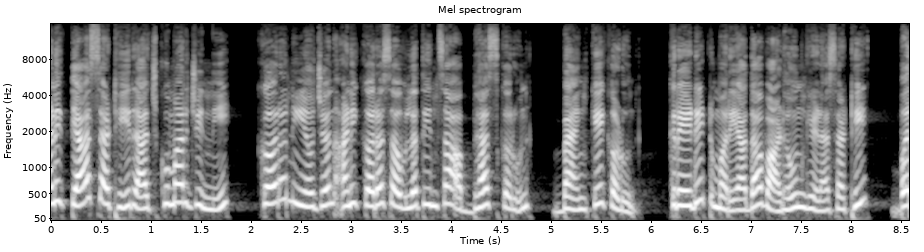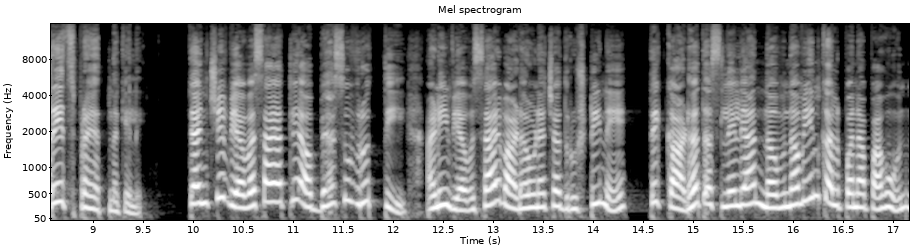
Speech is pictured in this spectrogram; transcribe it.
आणि त्यासाठी राजकुमारजींनी कर नियोजन आणि कर सवलतींचा अभ्यास करून बँकेकडून क्रेडिट मर्यादा वाढवून घेण्यासाठी बरेच प्रयत्न केले. त्यांची व्यवसायातली अभ्यासू वृत्ती आणि व्यवसाय वाढवण्याच्या दृष्टीने ते काढत असलेल्या नवनवीन कल्पना पाहून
